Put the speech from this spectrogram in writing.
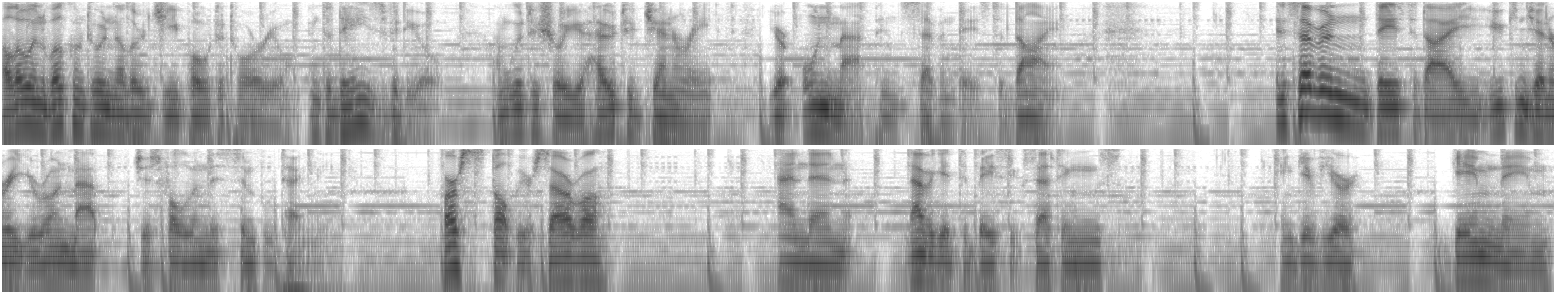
Hello and welcome to another GPORTAL tutorial. In today's video, I'm going to show you how to generate your own map in 7 Days to Die. In 7 Days to Die, you can generate your own map just following this simple technique. First, stop your server, and then navigate to basic settings, and give your game name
